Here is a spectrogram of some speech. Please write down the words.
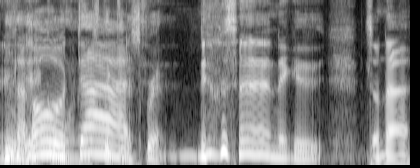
He's like, Yeah, oh, now, stick to Dot. the script. You know what I'm saying, nigga? So now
